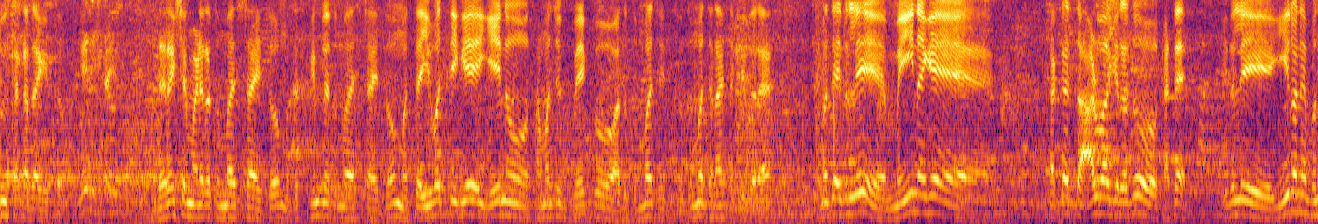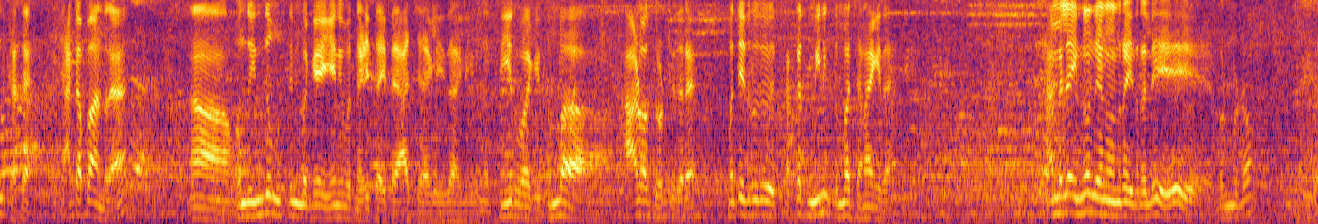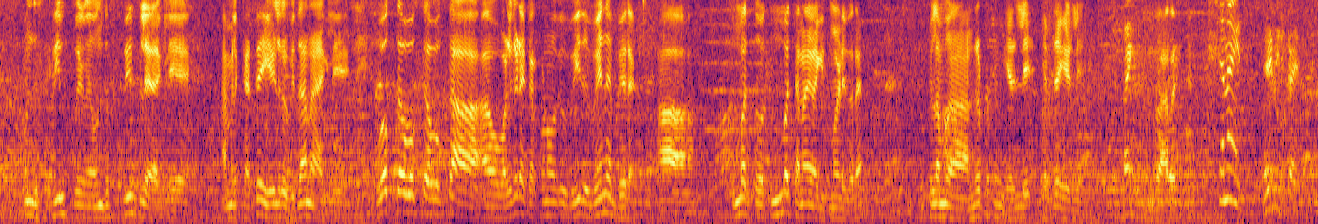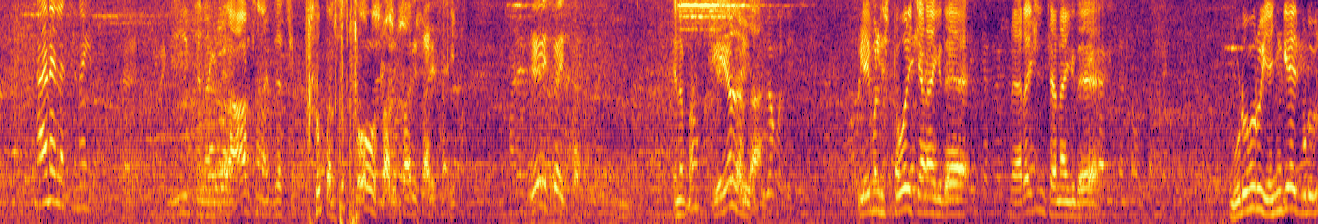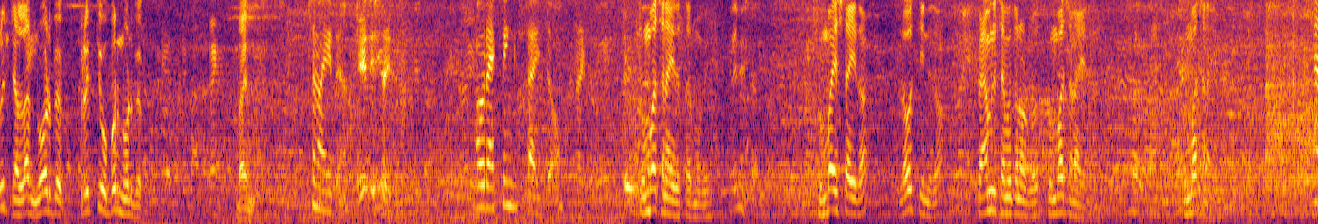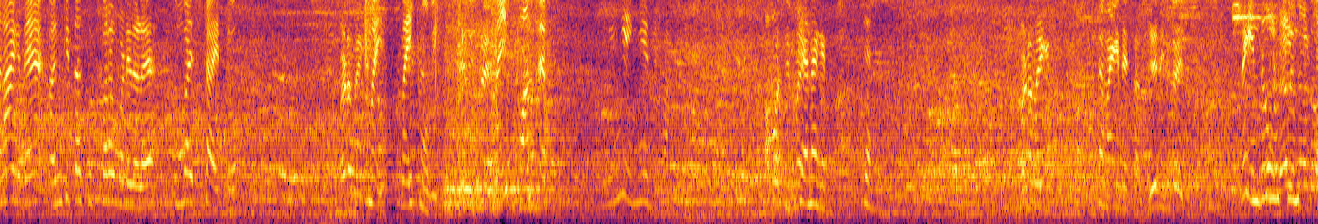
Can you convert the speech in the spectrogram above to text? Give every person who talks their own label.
Speaker 1: Movie ಸಖತ್ತಾಗಿತ್ತು. Direction ಮಾಡಿರೋ ತುಂಬ ಇಷ್ಟ ಆಯಿತು, ಮತ್ತು ಸ್ಕ್ರೀನ್ ಪ್ಲೇ ತುಂಬ ಇಷ್ಟ ಆಯಿತು, ಮತ್ತು ಇವತ್ತಿಗೆ ಏನು ಸಮಾಜಕ್ಕೆ ಬೇಕು ಅದು ತುಂಬ ತುಂಬ ಚೆನ್ನಾಗಿ ತೆಗೆದಿದ್ದಾರೆ. ಮತ್ತು ಇದರಲ್ಲಿ ಮೇಯ್ನಾಗೆ ಸಖತ್ ಆಳವಾಗಿರೋದು ಕತೆ. ಇದರಲ್ಲಿ ಹೀರೋನೇ ಬಂದು ಕತೆ. ಯಾಕಪ್ಪ ಅಂದರೆ ಒಂದು ಹಿಂದೂ ಮುಸ್ಲಿಂ ಬಗ್ಗೆ ಏನು ಇವತ್ತು ನಡೀತಾ ಐತೆ ಆಚೆ ಆಗಲಿ, ಇದಾಗಲಿ ಇದನ್ನು ತೀರ್ವಾಗಿ ತುಂಬ ಆಳವಾಗಿ ತೋರಿಸಿದ್ದಾರೆ. ಮತ್ತು ಇದ್ರದ್ದು ಸಖತ್ ಮೀನಿಂಗ್ ತುಂಬ ಚೆನ್ನಾಗಿದೆ. ಆಮೇಲೆ ಇನ್ನೊಂದೇನು ಅಂದರೆ ಇದರಲ್ಲಿ ಬಂದ್ಬಿಟ್ಟು ಒಂದು ಸ್ಕ್ರೀನ್ ಪ್ಲೇ ಒಂದು ಸ್ಕ್ರೀನ್ ಪ್ಲೇ ಆಗಲಿ ಆಮೇಲೆ ಕತೆ ಹೇಳಿರೋ ವಿಧಾನ ಆಗಲಿ ಹೋಗ್ತಾ ಹೋಗ್ತಾ ಹೋಗ್ತಾ ಆ- ಒಳಗಡೆ ಕರ್ಕೊಂಡು ಹೋಗಿ ವೀದ್ ವೇನೇ ಬೇರೆ ತುಂಬ ತುಂಬ ಚೆನ್ನಾಗಿ ಇದು ಮಾಡಿದ್ದಾರೆ. ಫಿಲಮ್ ಹಂಡ್ರೆಡ್ ಪರ್ಸೆಂಟ್ ಗೆಲ್ಲಿ ಗೆದ್ದೇ ಗೆಲ್ಲಿ
Speaker 2: ಥ್ಯಾಂಕ್ ಯು
Speaker 1: ಒಂದು ಹಾರೈಸ್ತೀನಿ
Speaker 3: ಚೆನ್ನಾಗಿದೆ.
Speaker 2: ಏನು ಇಷ್ಟ ಆಯಿತು?
Speaker 3: ಹಾಡೆಲ್ಲ ಚೆನ್ನಾಗಿದೆ.
Speaker 4: ಚೆನ್ನಾಗಿದೆ ಆರು ಚೆನ್ನಾಗಿದೆ. ಸೂಪರ್ ಓ ಸಾರಿ ಸಾರಿ ಸಾರಿ ಸಾರಿ
Speaker 2: ಏನು ಇಷ್ಟ ಆಯ್ತು ಸರ್?
Speaker 4: ಏನಪ್ಪ? ಹೇಳಲ್ಲ.
Speaker 2: ಫಿಲಮಲ್ಲಿ
Speaker 4: ಸ್ಟೋರಿ ಚೆನ್ನಾಗಿದೆ ಡೈರೆಕ್ಷನ್ ಚೆನ್ನಾಗಿದೆ. ಹುಡುಗರು ಎಂಗೇಜ್ ಹುಡುಗರು ಎಲ್ಲ ನೋಡಬೇಕು ಪ್ರತಿಯೊಬ್ಬರು ನೋಡಬೇಕು. ಬಾಯ್
Speaker 3: ಚೆನ್ನಾಗಿದೆ.
Speaker 2: ಏನು ಇಷ್ಟ ಆಯಿತು?
Speaker 3: ಅವ್ರ ಆ್ಯಕ್ಟಿಂಗ್ ಇಷ್ಟ ಆಯಿತು?
Speaker 5: ತುಂಬ ಚೆನ್ನಾಗಿದೆ ಸರ್ ಮೂವಿ ತುಂಬ ಇಷ್ಟ ಆಯಿತು. ಲವ್ ಸೀನ್ ಇದು. ಫ್ಯಾಮಿಲಿ ಸಮೇತ ನೋಡ್ಬೋದು. ತುಂಬ ಚೆನ್ನಾಗಿದೆ. ತುಂಬ ಚೆನ್ನಾಗಿದೆ.
Speaker 6: ಚೆನ್ನಾಗಿದೆ. ಅಂಕಿತಾ ಸೂಪರಾಗಿ ಮಾಡಿದ್ದಾಳೆ. ತುಂಬ ಇಷ್ಟ ಆಯಿತು. Nice nice movie nice concept ಹಿಂಗೆ ಹಿಂಗೆ ಇದೆ
Speaker 3: ಚೆನ್ನಾಗಿದೆ. ಚೆನ್ನಾಗಿದೆ. ಸರ್.
Speaker 2: ಏನು ಇಷ್ಟ ಆಯಿತು?
Speaker 3: ಅದೇ ಹಿಂದೂ ಮುಸ್ಲಿಮ್ಸ್ದು.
